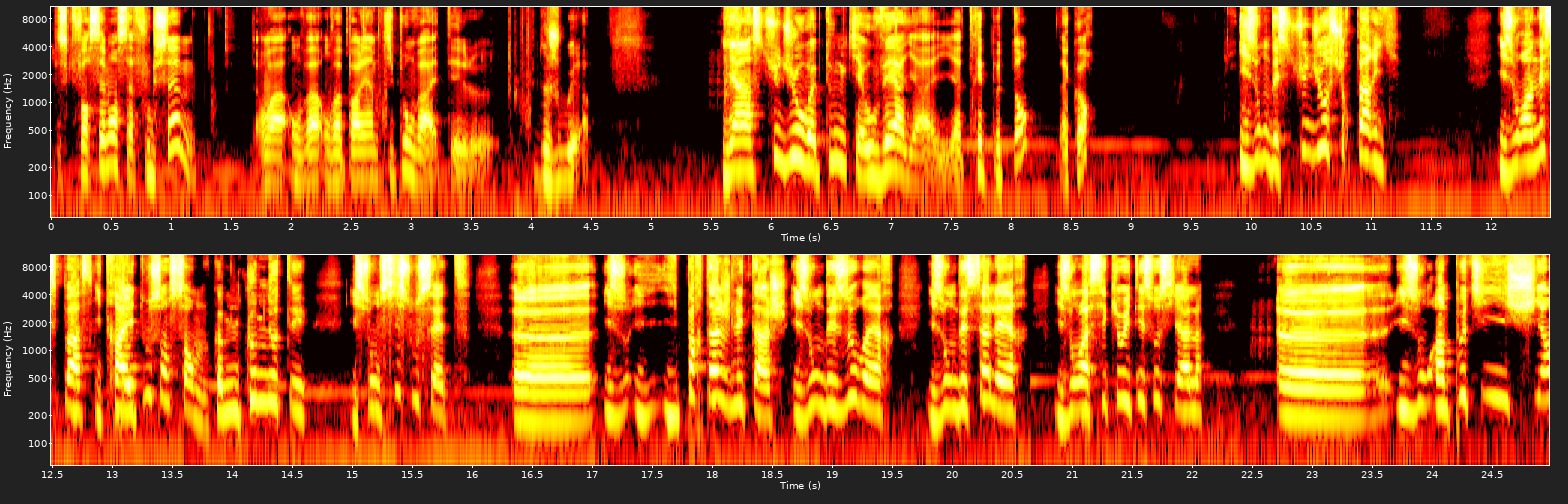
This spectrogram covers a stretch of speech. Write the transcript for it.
Parce que forcément, ça fout le seum. On va, on, va, on va parler un petit peu, on va arrêter de jouer là. Il y a un studio Webtoon qui a ouvert il y a, il y a très peu de temps, d'accord? Ils ont des studios sur Paris. Ils ont un espace, ils travaillent tous ensemble, comme une communauté. Ils sont 6 ou 7. Euh, ils, partagent les tâches, ils ont des horaires, ils ont des salaires, ils ont la sécurité sociale. Euh, ils ont un petit chien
